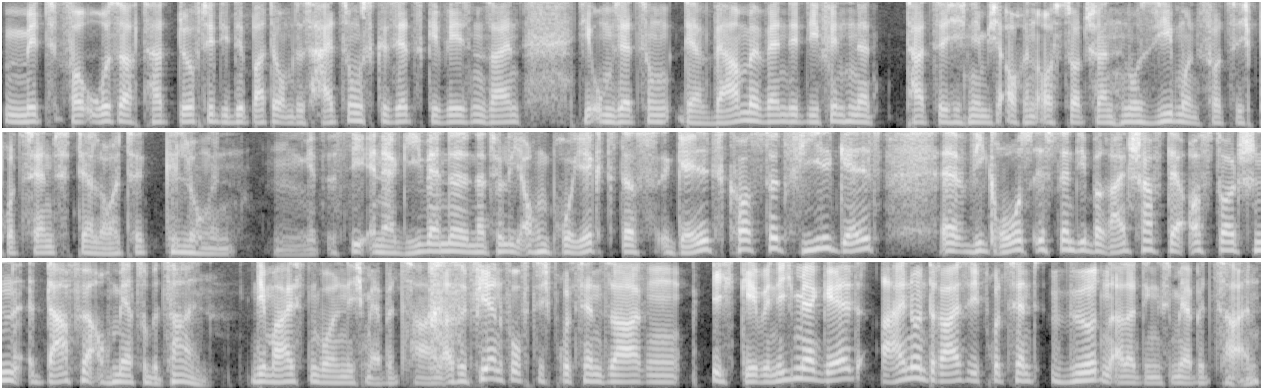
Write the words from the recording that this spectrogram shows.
mit verursacht hat, dürfte die Debatte um das Heizungsgesetz gewesen sein. Die Umsetzung der Wärmewende, die finden ja tatsächlich nämlich auch in Ostdeutschland nur 47 Prozent der Leute gelungen. Hm, jetzt ist die Energiewende natürlich auch ein Projekt, das Geld kostet, viel Geld. Äh, wie groß ist denn die Bereitschaft der Ostdeutschen, dafür auch mehr zu bezahlen? Die meisten wollen nicht mehr bezahlen. Also 54 Prozent sagen, ich gebe nicht mehr Geld. 31 Prozent würden allerdings mehr bezahlen.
